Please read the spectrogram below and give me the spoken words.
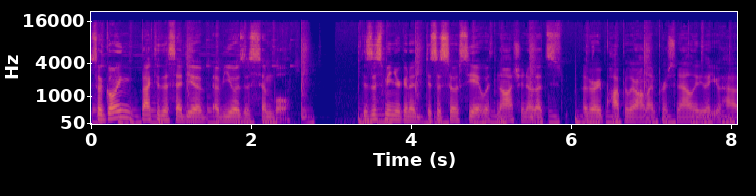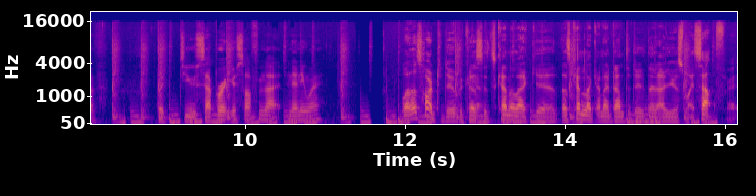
So going back to this idea of, of you as a symbol, does this mean you're going to disassociate with Notch? I know that's a very popular online personality that you have, but do you separate yourself from that in any way? Well, that's hard to do because Yeah. it's kind of like uh, that's kind of like an identity that I use myself. Right.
